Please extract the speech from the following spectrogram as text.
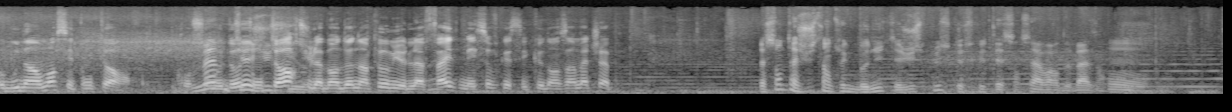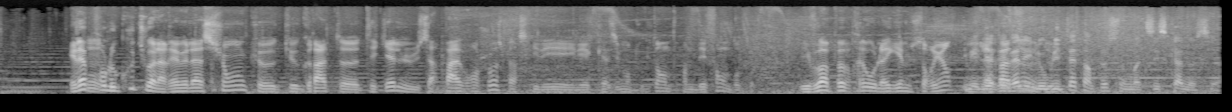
au bout d'un moment, c'est ton tort en fait. Grosso Même, modo, ton tort, eu, tu ouais. l'abandonnes un peu au milieu de la fight, mais sauf que c'est que dans un match-up. De toute façon, t'as juste un truc bonus, t'as juste plus que ce que t'es censé avoir de base. hein. Hmm. Et là, Mm. pour le coup, tu vois, la révélation que, que gratte euh, Tekel ne lui sert pas à grand chose parce qu'il est, il est quasiment tout le temps en train de défendre. Donc, il voit à peu près où la game s'oriente. Mais il il, a pas révèle, de- il oublie peut-être un peu son maxi scan aussi. hein.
